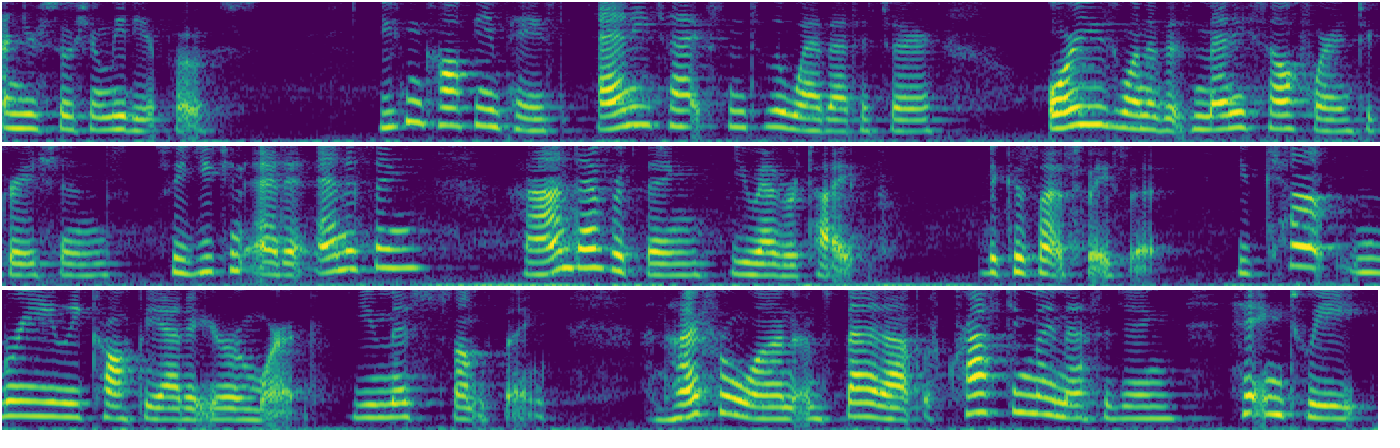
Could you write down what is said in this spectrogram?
and your social media posts. You can copy and paste any text into the web editor or use one of its many software integrations so you can edit anything and everything you ever type. Because let's face it, you can't really copy edit your own work. You miss something. And I, for one, am fed up of crafting my messaging, hitting tweet,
